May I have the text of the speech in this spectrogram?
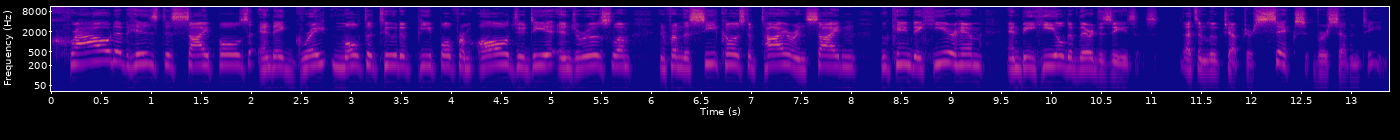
crowd of his disciples and a great multitude of people from all Judea and Jerusalem and from the seacoast of Tyre and Sidon who came to hear him and be healed of their diseases. That's in Luke chapter 6, verse 17.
